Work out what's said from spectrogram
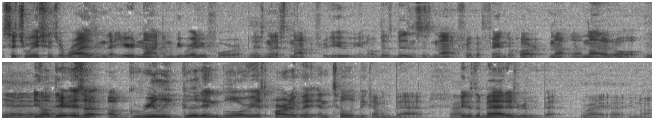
situations arising that you're not going to be ready for, then that's not for you. You know, this business is not for the faint of heart. Not uh, not at all. Yeah, yeah, you know, yeah. there is a, a really good and glorious part of it until it becomes bad. Right. Because the bad is really bad. Right. Right. You know.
